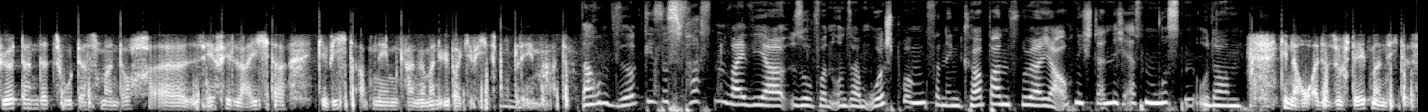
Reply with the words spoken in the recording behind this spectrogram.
führt dann dazu, dass man doch äh, sehr viel leichter Gewicht abnehmen kann, wenn man Übergewichtsprobleme hat. Warum wirkt dieses Fasten? Weil wir so von unserem Ursprung, von den Körpern früher ja auch nicht ständig essen mussten, oder? Genau, also so stellt man sich das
